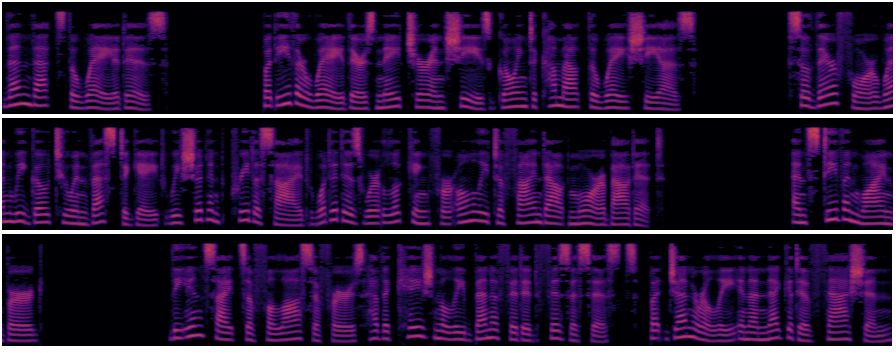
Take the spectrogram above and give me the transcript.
then that's the way it is. But either way there's nature and she's going to come out the way she is. So therefore when we go to investigate we shouldn't predecide what it is we're looking for only to find out more about it. And Steven Weinberg The insights of philosophers have occasionally benefited physicists, but generally in a negative fashion,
